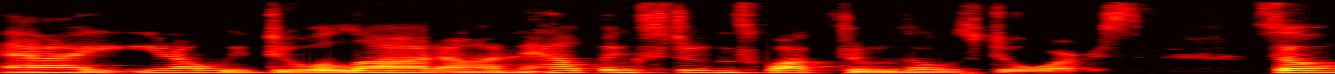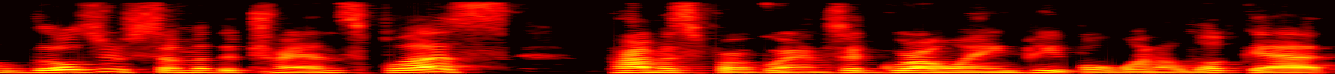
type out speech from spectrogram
and i you know we do a lot on helping students walk through those doors. So those are some of the trends. Plus promise programs are growing. People want to look at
